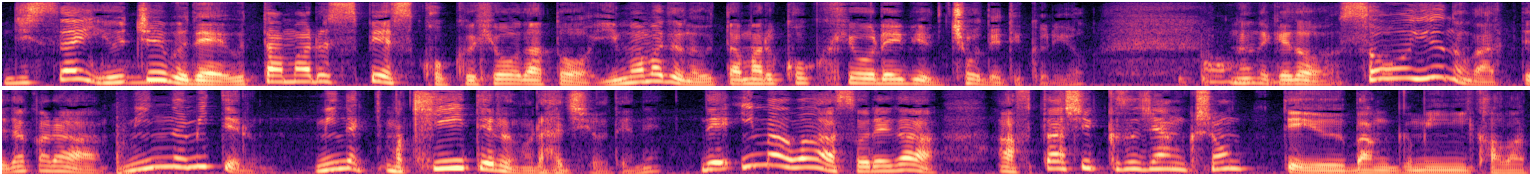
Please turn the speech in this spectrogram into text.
実際 YouTube で歌丸スペース酷評だと、今までの歌丸酷評レビュー超出てくるよ。なんだけど、そういうのがあって、だからみんな見てる。みんな、まあ、聞いてるの、ラジオでね。で、今はそれが、アフターシックスジャンクションっていう番組に変わっ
